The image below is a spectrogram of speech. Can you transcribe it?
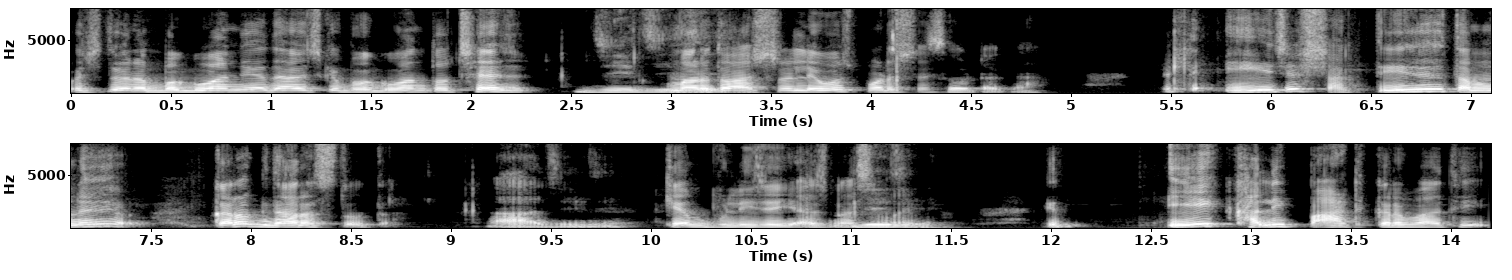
પછી તો એને ભગવાન યાદ આવે છે કે ભગવાન તો છે જ. જી જી મારે તો આશ્રય લેવો જ પડશે. સો ટકા. એટલે એ જે શક્તિ છે તમને કરક ધારસ્તોત્ર હા જી જી. કેમ ભૂલી જઈએ આજના સમયમાં? એ ખાલી પાઠ કરવાથી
